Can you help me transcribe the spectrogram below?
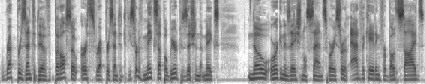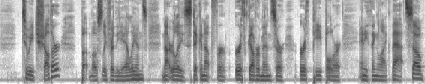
representative, but also Earth's representative. He sort of makes up a weird position that makes no organizational sense, where he's sort of advocating for both sides to each other, but mostly for the aliens, not really sticking up for Earth governments or Earth people or anything like that. So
